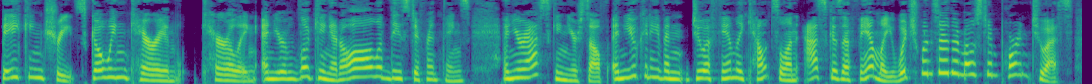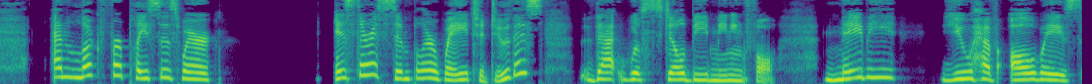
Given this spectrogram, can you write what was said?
baking treats, going caroling, and you're looking at all of these different things and you're asking yourself, and you can even do a family council and ask as a family, which ones are the most important to us? And look for places where is there a simpler way to do this that will still be meaningful? Maybe you have always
